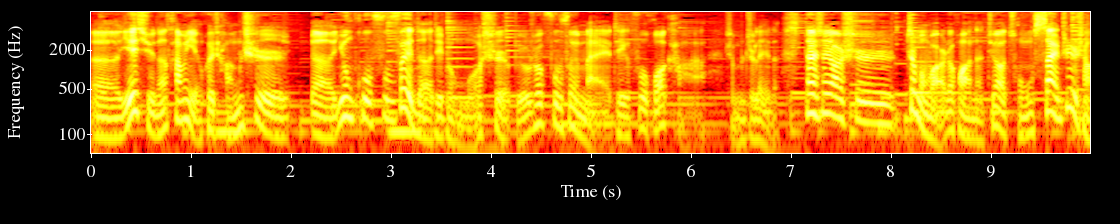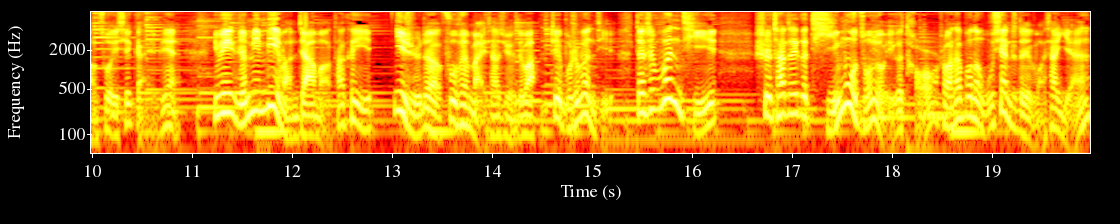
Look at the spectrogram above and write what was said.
呃，也许呢，他们也会尝试呃用户付费的这种模式，比如说付费买这个复活卡什么之类的。但是要是这么玩的话呢，就要从赛制上做一些改变，因为人民币玩家嘛，他可以一直的付费买下去，对吧？这不是问题。但是问题。是它这个题目总有一个头，是吧？它不能无限制的往下延，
